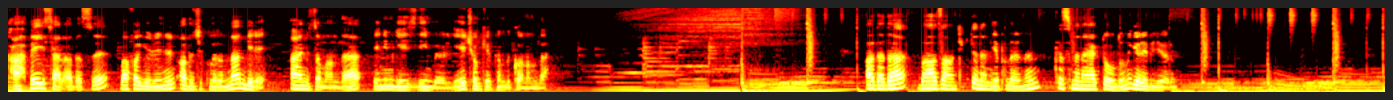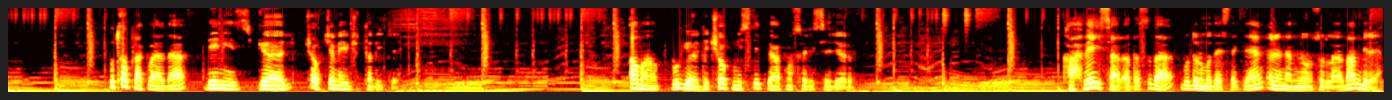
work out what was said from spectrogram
Kahvehisar Adası, Bafa Gölü'nün adacıklarından biri. Aynı zamanda benim gezdiğim bölgeye çok yakın bir konumda. Adada bazı antik dönem yapılarının kısmen ayakta olduğunu görebiliyorum. Bu topraklarda deniz, göl çokça mevcut tabii ki. Ama bu gölde çok mistik bir atmosfer hissediyorum. Kahvehisar Adası da bu durumu destekleyen en önemli unsurlardan biri.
